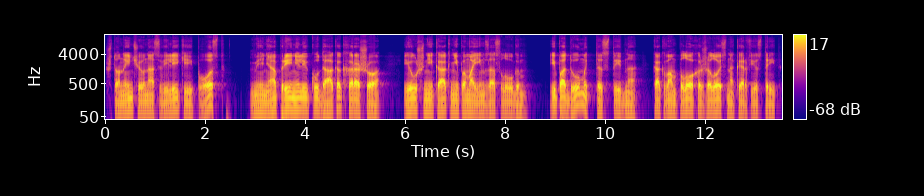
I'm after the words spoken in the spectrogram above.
что нынче у нас Великий пост, меня приняли куда как хорошо, и уж никак не по моим заслугам. И подумать-то стыдно, как вам плохо жилось на Керфью-стрит.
